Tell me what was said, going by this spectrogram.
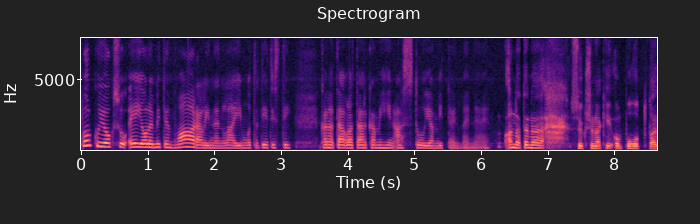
polkujuoksu ei ole miten vaarallinen laji, mutta tietysti kannattaa olla tarkka mihin astuu ja miten menee. Anna, tänä syksynäkin on puhuttu, tai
